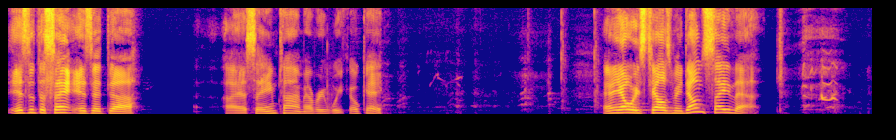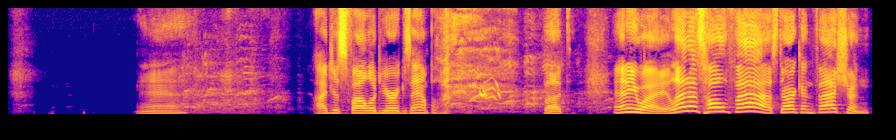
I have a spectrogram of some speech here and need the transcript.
Is it the same? Is it uh, the same time every week? Okay. And he always tells me, don't say that. yeah. I just followed your example. but anyway, let us hold fast our confession.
